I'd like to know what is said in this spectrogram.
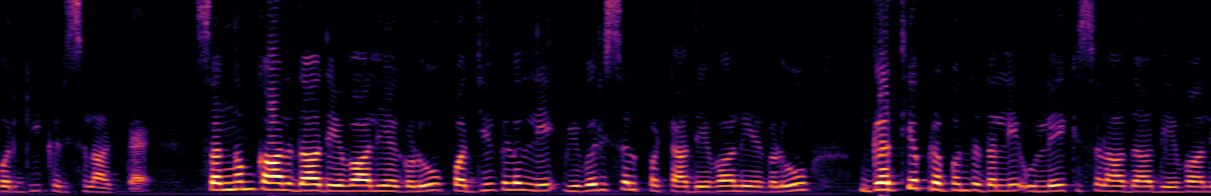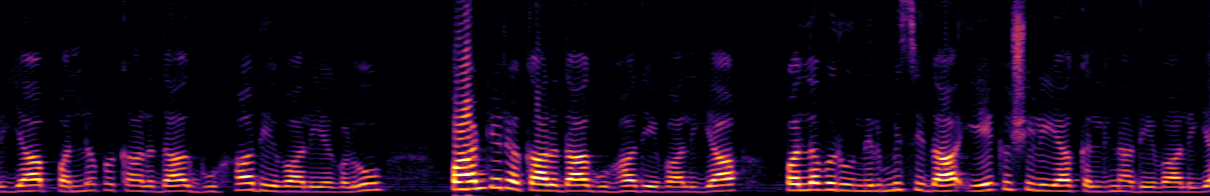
ವರ್ಗೀಕರಿಸಲಾಗಿದೆ. ಸಂಗಮ್ ಕಾಲದ ದೇವಾಲಯಗಳು, ಪದ್ಯಗಳಲ್ಲಿ ವಿವರಿಸಲ್ಪಟ್ಟ ದೇವಾಲಯಗಳು, ಗದ್ಯ ಪ್ರಬಂಧದಲ್ಲಿ ಉಲ್ಲೇಖಿಸಲಾದ ದೇವಾಲಯ, ಪಲ್ಲವ ಕಾಲದ ಗುಹಾ ದೇವಾಲಯಗಳು, ಪಾಂಡ್ಯರ ಕಾಲದ ಗುಹಾ ದೇವಾಲಯ ಪಲ್ಲವರು ನಿರ್ಮಿಸಿದ ಏಕಶಿಲೆಯ ಕಲ್ಲಿನ ದೇವಾಲಯ,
